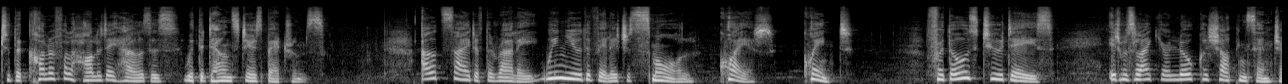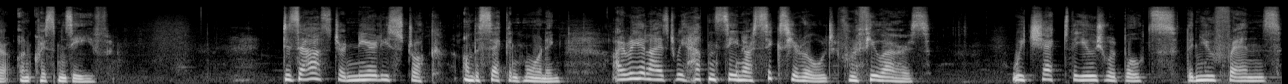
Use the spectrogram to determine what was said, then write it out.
to the colourful holiday houses with the downstairs bedrooms. Outside of the rally, we knew the village as small, quiet, quaint. For those two days, it was like your local shopping centre on Christmas Eve. Disaster nearly struck on the second morning. I realised we hadn't seen our six year old for a few hours. We checked the usual boats, the new friends,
